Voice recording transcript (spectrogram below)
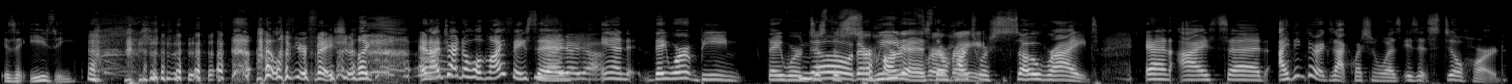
Is it easy? I love your face. You're like, and I tried to hold my face in. Yeah, yeah, yeah. And they weren't being, they were just No, the their sweetest. were their hearts were so right. And I said, I think their exact question was, is it still hard?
